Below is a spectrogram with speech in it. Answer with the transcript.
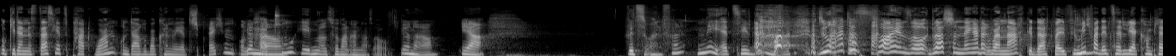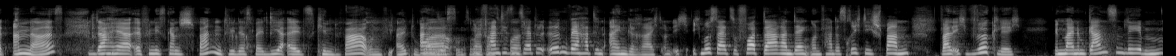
Okay, dann ist das jetzt Part One und darüber können wir jetzt sprechen und Genau. Part Two heben wir uns für wann anders auf. Genau. Ja. Willst du anfangen? Nee, erzähl du mal. Du hattest vorhin so, du hast schon länger darüber nachgedacht, weil für mich war der Zettel ja komplett anders. Mhm. Daher äh, finde ich es ganz spannend, wie das bei dir als Kind war und wie alt du warst und so weiter. Also, ich fand diesen. Zettel, irgendwer hat den eingereicht und ich, ich musste halt sofort daran denken und fand das richtig spannend, weil ich wirklich in meinem ganzen Leben,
